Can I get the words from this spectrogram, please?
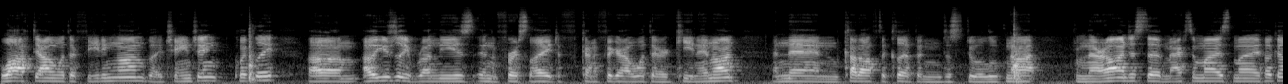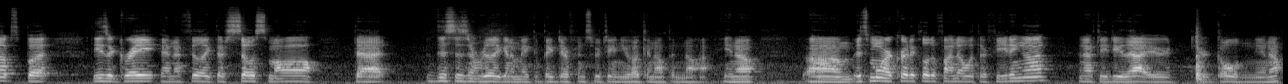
lock down what they're feeding on by changing quickly. Um, I'll usually run these in the first light to kind of figure out what they're keying in on, and then cut off the clip and just do a loop knot from there on, just to maximize my hookups. But these are great, and I feel like they're so small that this isn't really going to make a big difference between you hooking up and not. You know, um, it's more critical to find out what they're feeding on, and after you do that, you're you're golden. You know.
